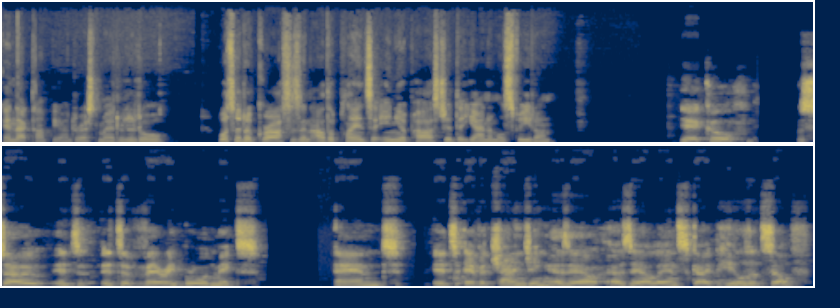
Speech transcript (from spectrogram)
And that can't be underestimated at all. What sort of grasses and other plants are in your pasture that your animals feed on? Yeah, cool. So it's it's a very broad mix, and it's ever changing as our as our landscape heals itself.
